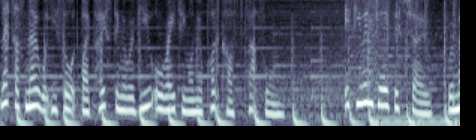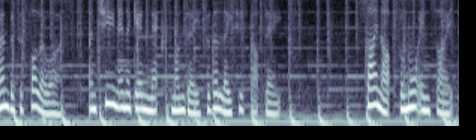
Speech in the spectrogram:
Let us know what you thought by posting a review or rating on your podcast platform. If you enjoyed this show, remember to follow us and tune in again next Monday for the latest updates. Sign up for more insight,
